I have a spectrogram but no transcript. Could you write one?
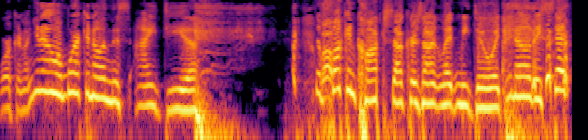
working on. You know, I'm working on this idea. the fucking cocksuckers aren't letting me do it. You know, they said.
